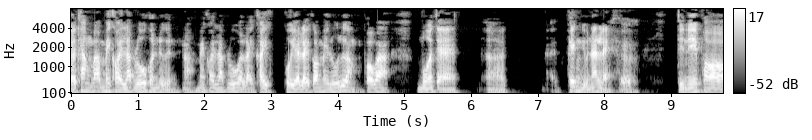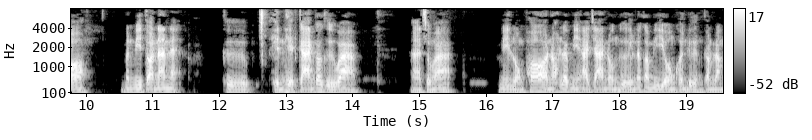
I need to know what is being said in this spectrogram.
กระทั่งว่าไม่ค่อยรับรู้คนอื่นเนาะไม่ค่อยรับรู้อะไร ใครคุยอะไรก็ไม่รู้เรื่อง เพราะว่ามัวแต่เพ่งอยู่นั่นแหละ เออ ทีนี้พอมันมีตอนนั้นเนี่ยคือ เห็นเหตุการณ์ก็คือว่าอ่าสมมติว่ามีหลวงพ่อเนาะแล้วมีอาจารย์องค์อื่น แล้วก็มีโยมคนอื่นกำลัง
